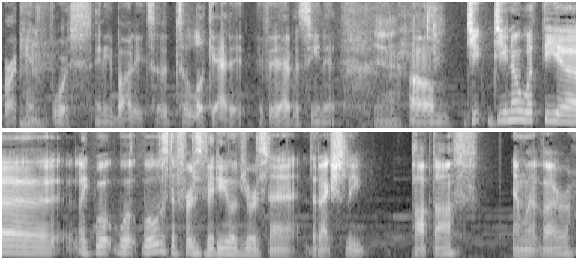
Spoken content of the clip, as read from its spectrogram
or I can't mm-hmm. force anybody to to look at it if they haven't seen it. Yeah. Um do, do you know what the uh like what, what what was the first video of yours that that actually popped off and went viral?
